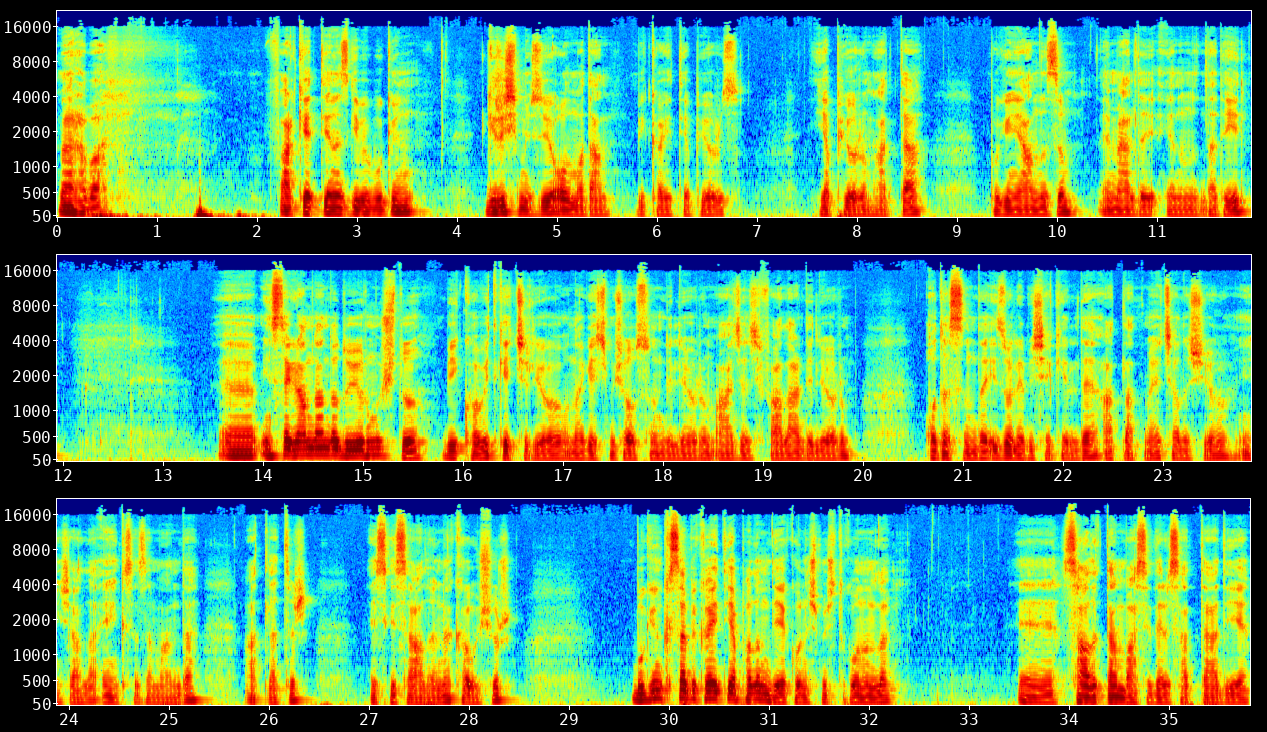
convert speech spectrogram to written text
Merhaba. Fark ettiğiniz gibi bugün giriş müziği olmadan bir kayıt yapıyoruz. Yapıyorum hatta. Bugün yalnızım. Emel de yanımda değil. Ee, Instagram'dan da duyurmuştu. Bir Covid geçiriyor. Ona geçmiş olsun diliyorum. Acil şifalar diliyorum. Odasında izole bir şekilde atlatmaya çalışıyor. İnşallah en kısa zamanda atlatır. Eski sağlığına kavuşur. Bugün kısa bir kayıt yapalım diye konuşmuştuk onunla. Ee, sağlıktan bahsederiz hatta diye.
